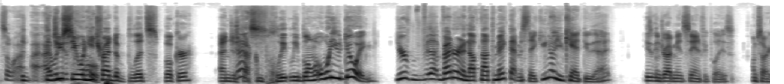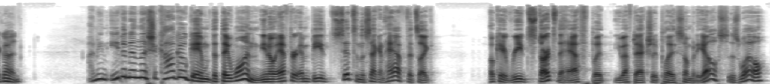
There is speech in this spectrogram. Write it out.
so. I, Did, I, did you see when he tried to blitz Booker and just Yes. got completely blown? What are you doing? You're v- veteran enough not to make that mistake. You know you can't do that. He's gonna drive me insane if he plays. I'm sorry. Go ahead. I mean, even in the Chicago game that they won, you know, after Embiid sits in the second half, it's like, okay, Reed starts the half, but you have to actually play somebody else as well.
